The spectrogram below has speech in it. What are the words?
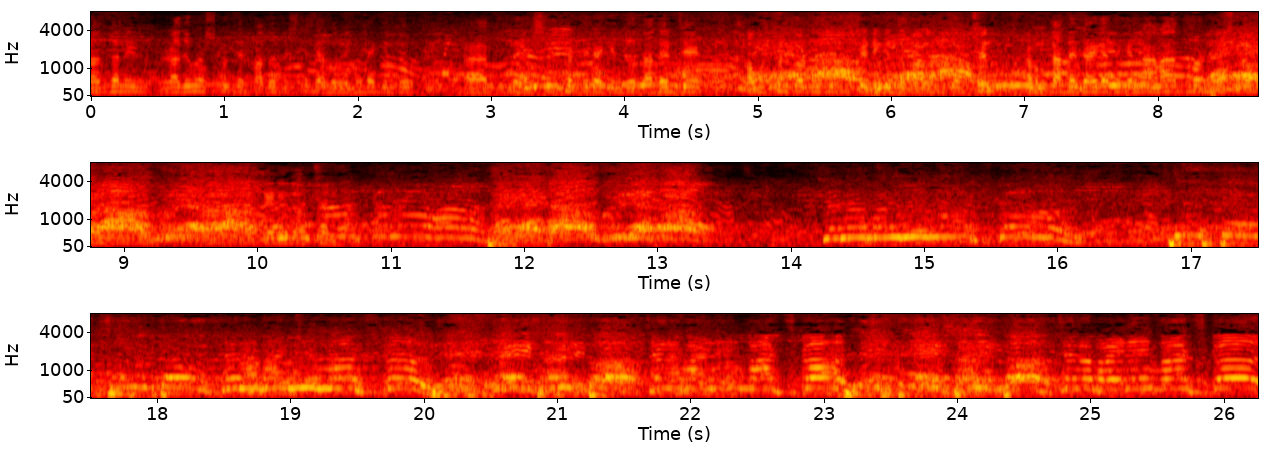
রাজধানীর রাজু ভাস্কর্যের পাদদেশ থেকে এবং এখানে কিন্তু শিক্ষার্থীরা কিন্তু তাদের যে অবস্থান কর্মসূচি, সেটি কিন্তু পালন করছেন এবং তাদের জায়গা থেকে নানা ধরনের স্লোগান টেনে যাচ্ছেন সেনাবাহিনীর মার্চ কর সেনাবাহিনীর মার্চ কর সেনাবাহিনীর মার্চ কর সেনাবাহিনীর মার্চ কর।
